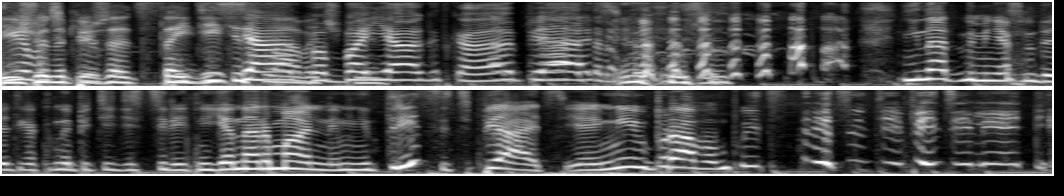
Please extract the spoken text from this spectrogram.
И еще девочки, написать, сойдите 50, Славочки. баба ягодка, опять. Не надо на меня смотреть, как на 50-летнюю. Я нормальный, мне 35. Я имею право быть 35-летней.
